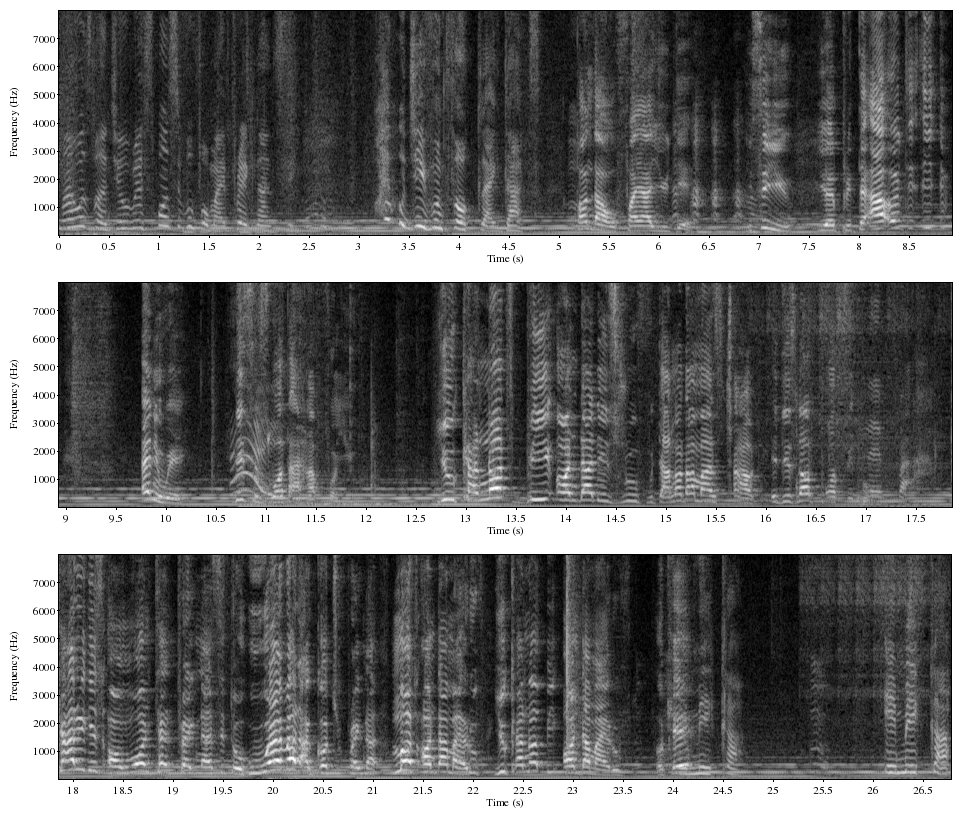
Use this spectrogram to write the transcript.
My husband, you're responsible for my pregnancy. Why would you even talk like that? Thunder will fire you there. You see, you you're a pretend. ah, oh, Anyway, this is what I have for you. You cannot be under this roof with another man's child. It is not possible. Never. Carry this unwanted pregnancy to whoever that got you pregnant, not under my roof. You cannot be under my roof. Okay? Emeka. Emeka.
